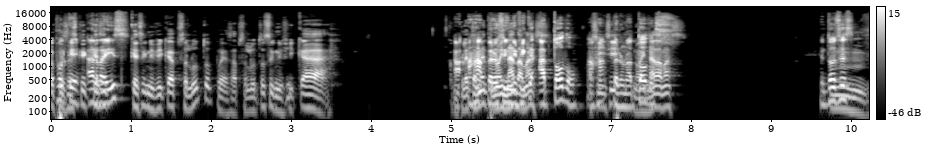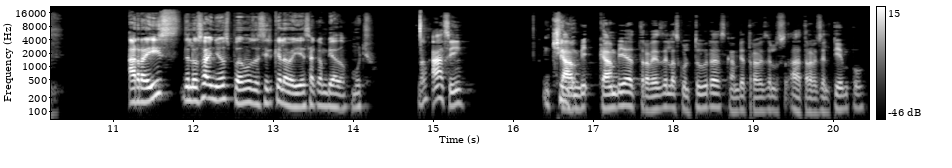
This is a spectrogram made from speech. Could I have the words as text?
Pues Porque es que, a ¿qué, raíz- ¿qué significa absoluto? Pues absoluto significa Ajá, completamente, pero no hay nada significa más. a todo, ajá, Sí, sí, pero no a no todos. hay nada más. Entonces, Mm. A raíz de los años podemos decir que la belleza ha cambiado mucho. Ah, sí. Cambia, cambia a través de las culturas, cambia a través, de los, a través del tiempo.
